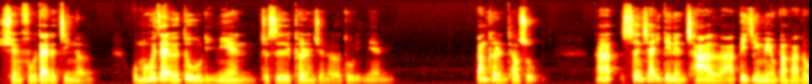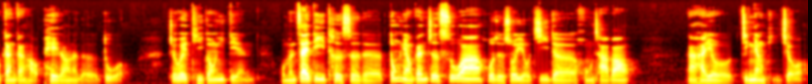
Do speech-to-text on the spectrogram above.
选福袋的金额，我们会在额度里面，就是客人选的额度里面，帮客人挑书。那剩下一点点差额啊，毕竟没有办法都刚刚好配到那个额度哦，就会提供一点我们在地特色的冬鸟甘蔗酥啊，或者说有机的红茶包，那还有精酿啤酒哦。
